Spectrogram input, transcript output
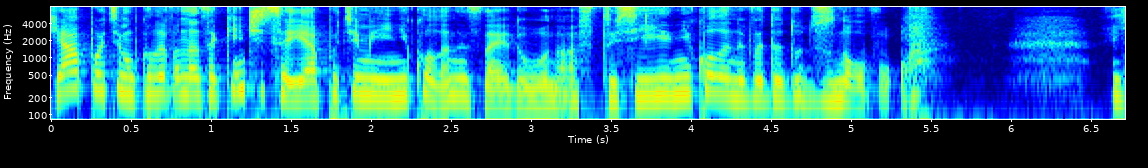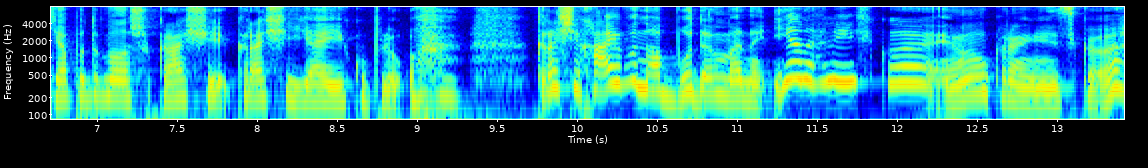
я потім, коли вона закінчиться, я потім її ніколи не знайду у нас. Тобто її ніколи не видадуть знову. Я подумала, що краще краще я її куплю. Краще хай вона буде в мене і англійською, і українською.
